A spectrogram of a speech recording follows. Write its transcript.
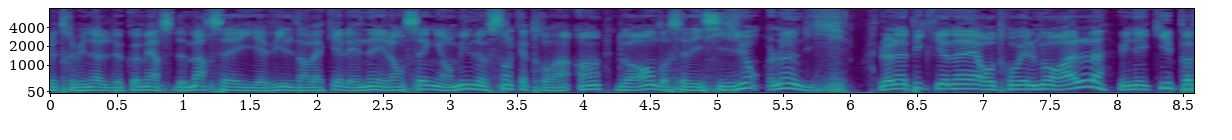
Le tribunal de commerce de Marseille, ville dans laquelle est née l'enseigne en 1981, doit rendre sa décision lundi. L'Olympique lyonnais a retrouvé le moral, une équipe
